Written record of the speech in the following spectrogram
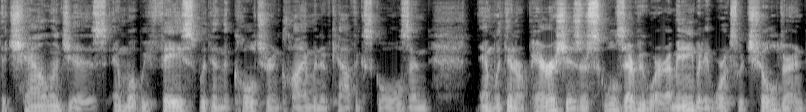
the challenges and what we face within the culture and climate of Catholic schools and and within our parishes or schools everywhere. I mean, anybody that works with children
